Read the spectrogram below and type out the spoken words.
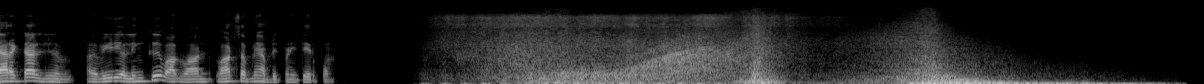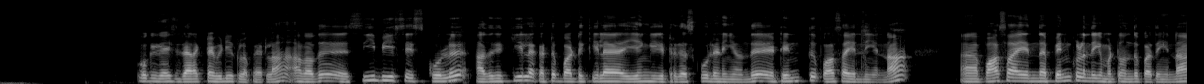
டேரெக்டாக வீடியோ லிங்க்கு வாட்ஸ்அப்லேயும் அப்டேட் பண்ணிகிட்டே இருப்போம். ஓகே கைஸ் டேரெக்டாக வீடியோக்குள்ளே போயிடலாம் அதாவது சிபிஎஸ்சி ஸ்கூலு அதுக்கு கீழே கட்டுப்பாட்டு கீழே இயங்கிக்கிட்டு இருக்க ஸ்கூலில் நீங்கள் வந்து டென்த்து பாஸ் ஆகியிருந்தீங்கன்னா பாஸ் ஆகியிருந்த பெண் குழந்தைங்க மட்டும் வந்து பார்த்தீங்கன்னா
